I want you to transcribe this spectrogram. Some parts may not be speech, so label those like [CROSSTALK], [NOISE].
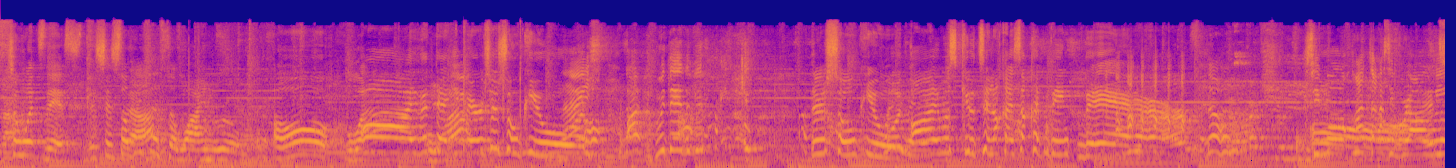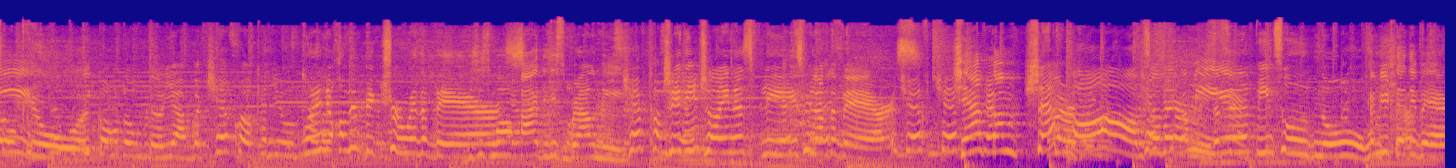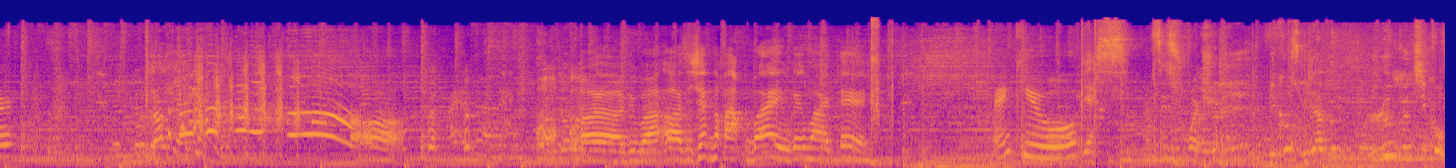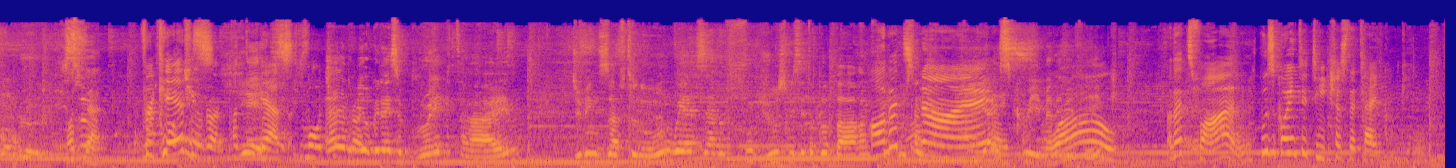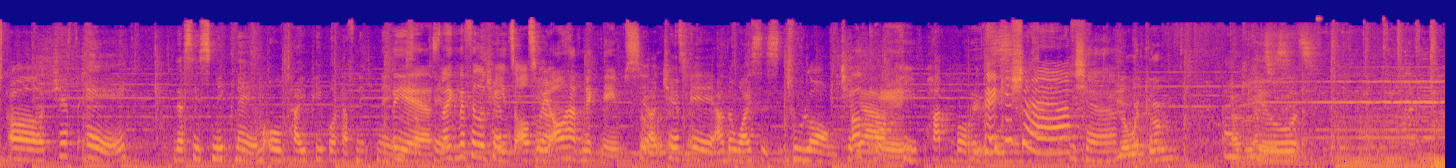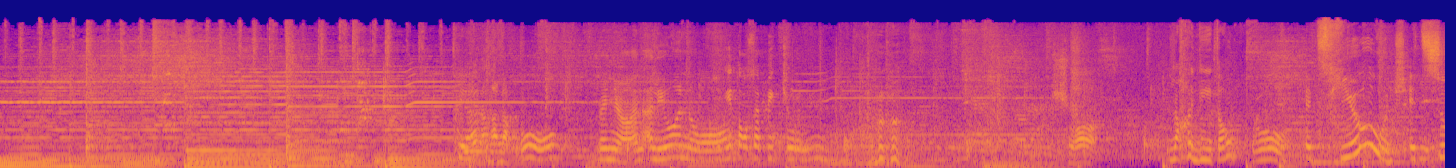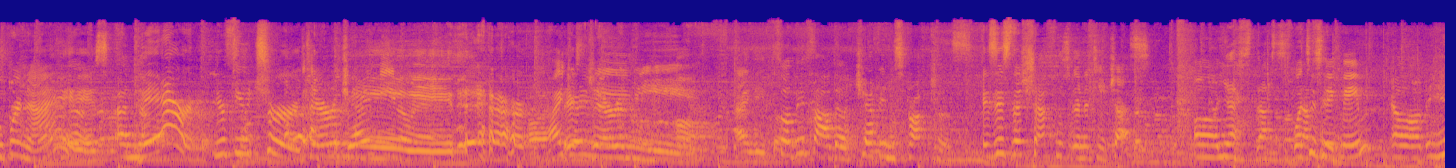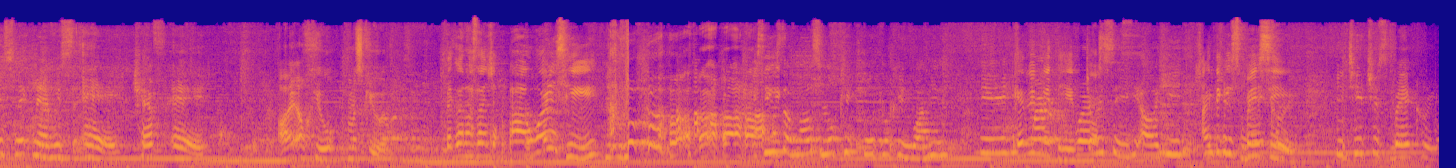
So what's this? This is So the... this is the wine room. Oh, wow. the teddy Wow. bears are so cute. Nice. Ah, may teddy bear. They're so cute. Ay, mas cute sila kaysa kay Pink Bear. [LAUGHS] No, Si Mocha at si Brownie. It's so cute. petit cordon bleu, yeah. But chef, uh, can you? Kunin niyo kami picture with the bears. This is Mocha, this is Brownie. Chef, come Judy, here. join us, please. We love the bears. Chef, chef, Chef, come. Chef, come! So Chef, that come the here. Philippines will know. Come here, teddy bear. Ah, di ba? Ah, si Chef nakaakbay. Huwag kayo umarte. Thank you. Yes. This room actually, because we have Le Petit Cordon Bleu. What's a- that? For kids? children. Yes. More And children. we organize a break time during the afternoon where they have a fruit juice. We set up a bar. And Oh, fruit that's juice and nice. Ice cream and Wow. everything. Oh, that's fun. Who's going to teach us the Thai cooking? Uh, chef A, that's his nickname. All Thai people have nicknames. Yes, okay? like the Philippines Chef- also. We yeah. all have nicknames. So Yeah, Chef A. Otherwise, it's too long. Chef Okay. P. Pat Boris. Thank you, Chef. Chef. You're welcome. Thank have you. visit. Yan ang anak ko. Ganyan, aliw ano. Nakita ko sa picture niyo. [LAUGHS] Sure. Laki dito. True. It's huge. It's super nice. And there, your future, Jeremy. Jeremy. There. Oh, hi, There's Jeremy. Jeremy. Ay. So these are the chef instructions. Is this the chef who's going to teach us? Uh, yes, that's. What's that's his it. nickname? Uh, his nickname is A. Chef A. Ay, oh, cute. Mas cute. Teka, nasaan siya? Ah, where is he? [LAUGHS] He's the most looking, good-looking one. He, he, he, Can we where, meet him, Where just- is he? Uh, he I think he's busy. bakery. He teaches bakery.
